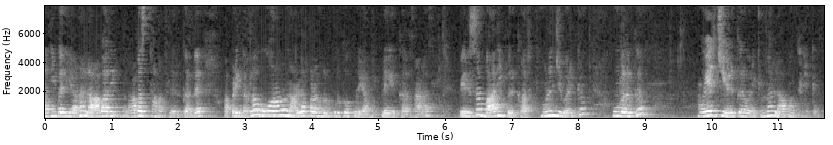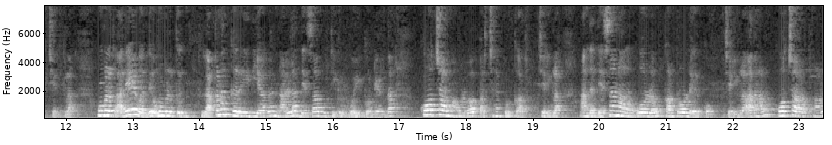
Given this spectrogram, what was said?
அதிபதியான லாபாதி லாபஸ்தானத்தில் இருக்கிறது அப்படிங்கிறதுல ஓரளவு நல்ல பலன்கள் கொடுக்கக்கூடிய அமைப்பிலே இருக்கிறதுனால பெருசாக பாதிப்பு இருக்காது. முடிஞ்ச வரைக்கும் உங்களுக்கு முயற்சி எடுக்கிற வரைக்கும் தான் லாபம் கிடைக்கும். சரிங்களா? உங்களுக்கு அதே வந்து உங்களுக்கு லக்னக்கு ரீதியாக நல்ல திசா புத்திகள் போய்க்கொண்டே இருந்தால் கோச்சாரம் அவ்வளோவா பிரச்சனை கொடுக்காது சரிங்களா? அந்த திசாநாதன் ஓரளவு கண்ட்ரோலில் இருக்கும் சரிங்களா? அதனால கோச்சாரத்தினால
